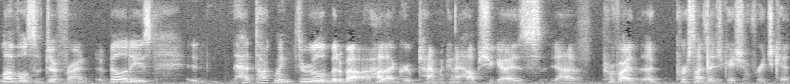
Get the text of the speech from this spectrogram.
levels of different abilities talk me through a little bit about how that group time kind of helps you guys uh, provide a personalized education for each kid.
